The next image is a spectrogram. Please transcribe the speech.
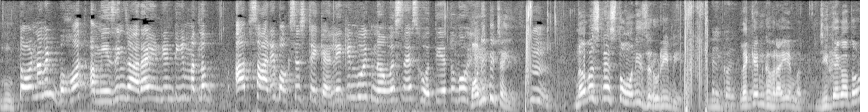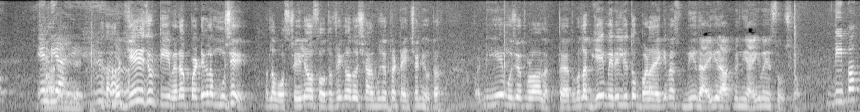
टूर्नामेंट बहुत अमेजिंग जा रहा है इंडियन टीम मतलब आप सारे बॉक्सेस टिक है लेकिन वो एक नर्वसनेस होती है तो वो होनी भी चाहिए। नर्वसनेस तो होनी ज़रूरी भी है। बिल्कुल। लेकिन घबराइए मत। जीतेगा तो? इंडिया ही। बट ये जो टीम है ना पर्टिकुलर मुझे मतलब ऑस्ट्रेलिया और साउथ अफ्रीका तो शायद मुझे इतना टेंशन नहीं होता। बट ये मुझे थोड़ा लगता है तो मतलब ये मेरे लिए तो बड़ा है कि मैं नींद आएगी रात में नहीं आएगी मैं ये सोच रहा हूँ। दीपक?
